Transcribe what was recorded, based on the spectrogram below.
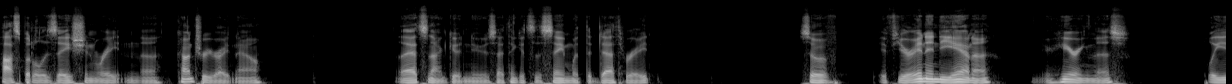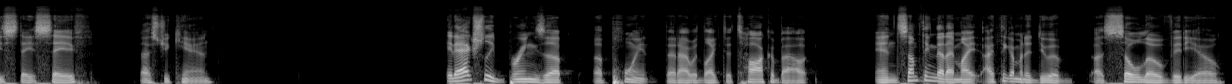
hospitalization rate in the country right now. That's not good news. I think it's the same with the death rate. So if, if you're in Indiana, and you're hearing this, please stay safe best you can. It actually brings up a point that I would like to talk about and something that I might, I think I'm going to do a, a solo video,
